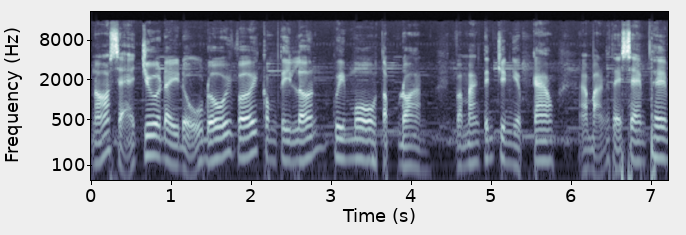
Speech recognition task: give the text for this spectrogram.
nó sẽ chưa đầy đủ đối với công ty lớn quy mô tập đoàn và mang tính chuyên nghiệp cao. À, bạn có thể xem thêm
